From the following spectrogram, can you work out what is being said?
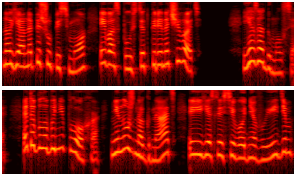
но я напишу письмо, и вас пустят переночевать». Я задумался. Это было бы неплохо. Не нужно гнать, и если сегодня выйдем,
